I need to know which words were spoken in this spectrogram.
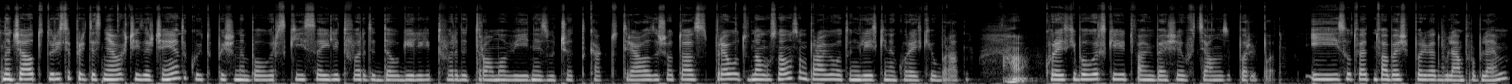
В началото дори се притеснявах, че изреченията, които пиша на български, са или твърде дълги, или твърде тромави и не звучат както трябва, защото аз превод отново, основно съм правила от английски на корейски обратно. Аха. Корейски български това ми беше официално за първи път. И съответно това беше първият голям проблем.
